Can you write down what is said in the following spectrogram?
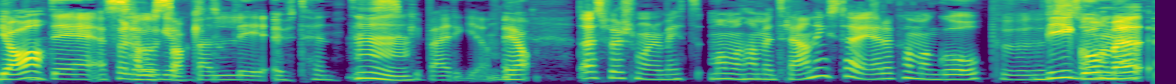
Ja. Det jeg føler jeg er veldig autentisk Mm. Bergen. Ja. Da er spørsmålet mitt, må man ha med treningstøy, eller kan man gå opp eh, Vi går med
